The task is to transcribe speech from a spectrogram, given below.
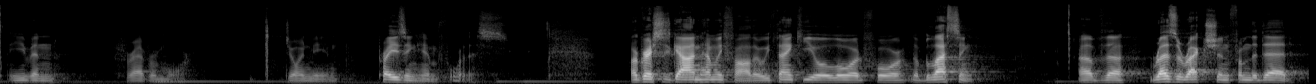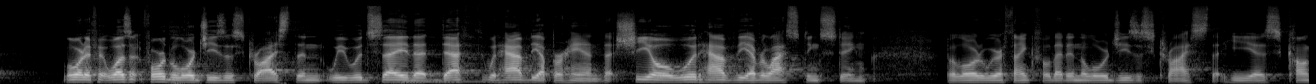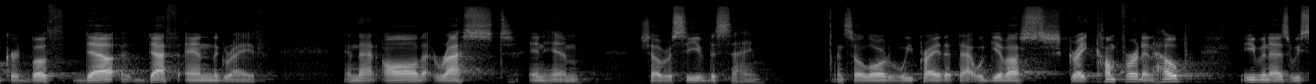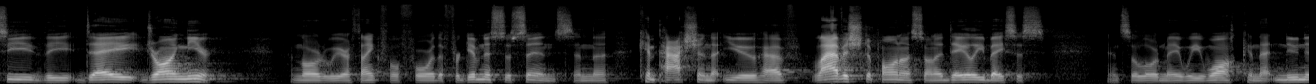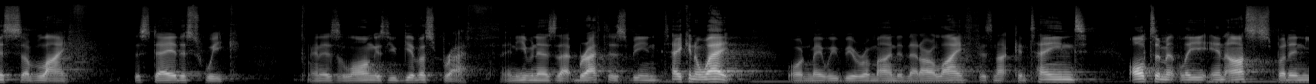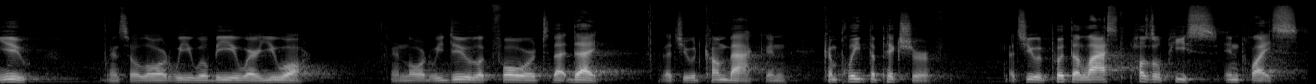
even forevermore. Join me in praising Him for this. Our gracious God and Heavenly Father, we thank you, O Lord, for the blessing of the resurrection from the dead. Lord, if it wasn't for the Lord Jesus Christ, then we would say that death would have the upper hand, that Sheol would have the everlasting sting. But Lord, we are thankful that in the Lord Jesus Christ that he has conquered both de- death and the grave, and that all that rest in him shall receive the same. And so, Lord, we pray that that would give us great comfort and hope, even as we see the day drawing near. And Lord, we are thankful for the forgiveness of sins and the compassion that you have lavished upon us on a daily basis. And so, Lord, may we walk in that newness of life this day, this week. And as long as you give us breath, and even as that breath is being taken away, Lord, may we be reminded that our life is not contained ultimately in us, but in you. And so, Lord, we will be where you are. And Lord, we do look forward to that day that you would come back and complete the picture, that you would put the last puzzle piece in place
